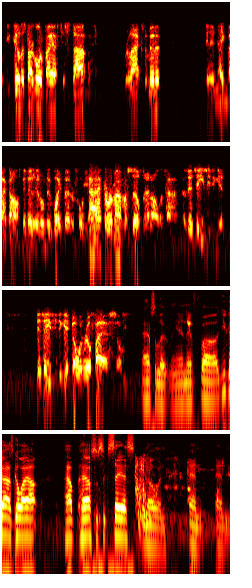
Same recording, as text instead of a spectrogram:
if you feel it start going fast, just stop, relax a minute, and then take back off. It, it'll do way better for you. I have to remind myself that all the time because it's easy to get it's easy to get going real fast. So absolutely, and if uh, you guys go out have have some success, you know, and and and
